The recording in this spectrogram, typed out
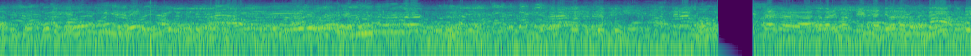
అభిషేక్ మన టెంట్ అన్ని వాళ్ళు ఇక్కడ వేయకుండి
